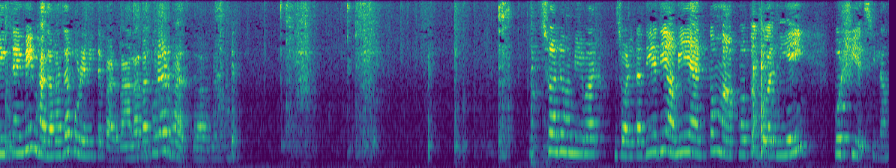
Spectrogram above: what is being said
এই টাইমেই ভাজা ভাজা করে নিতে পারবে, আলাদা করে আর ভাজতে হবে না। চলো আমি এবার জলটা দিয়ে দিই, আমি একদম মাপ মতো জল নিয়েই বসিয়েছিলাম।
